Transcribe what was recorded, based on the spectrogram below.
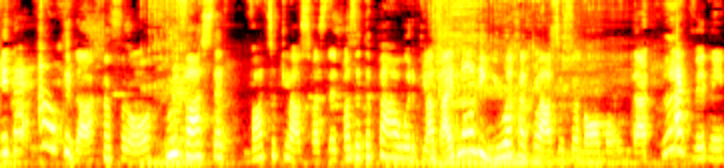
het hy elke dag gevra, "Hoe was dit? Wat 'n klas was dit? Was dit 'n power klas?" Hy het nou die yoga klasse se name onthou. Ek weet nie,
